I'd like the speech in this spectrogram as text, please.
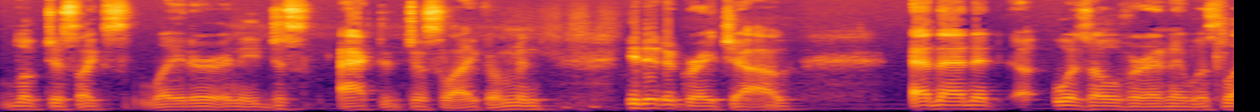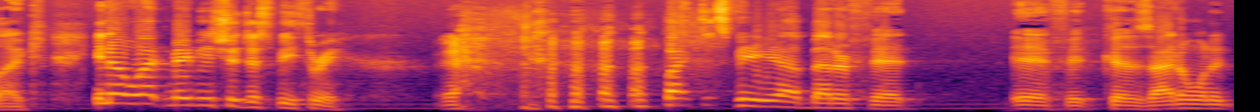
looked just like Slater, and he just acted just like him, and he did a great job. And then it was over, and it was like, you know what? Maybe it should just be three Yeah. might just be a better fit if it because I don't want to.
